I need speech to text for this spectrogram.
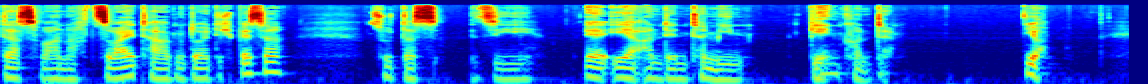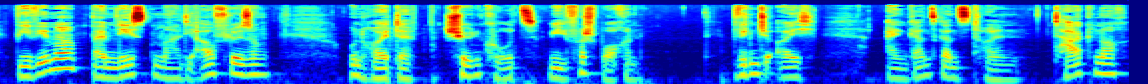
das war nach zwei Tagen deutlich besser, so dass sie er eher an den Termin gehen konnte. Ja, wie, wie immer beim nächsten Mal die Auflösung und heute schön kurz wie versprochen. wünsche euch einen ganz, ganz tollen Tag noch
